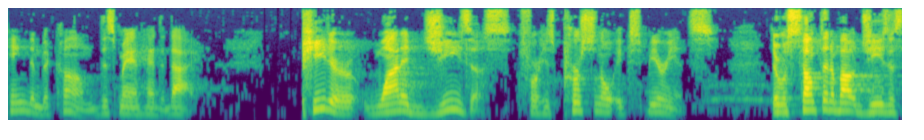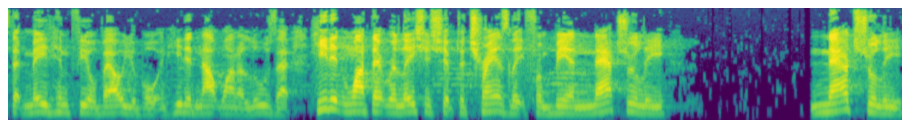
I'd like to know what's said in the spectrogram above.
kingdom to come, this man had to die. Peter wanted Jesus for his personal experience. There was something about Jesus that made him feel valuable, and he did not want to lose that. He didn't want that relationship to translate from being naturally naturally,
